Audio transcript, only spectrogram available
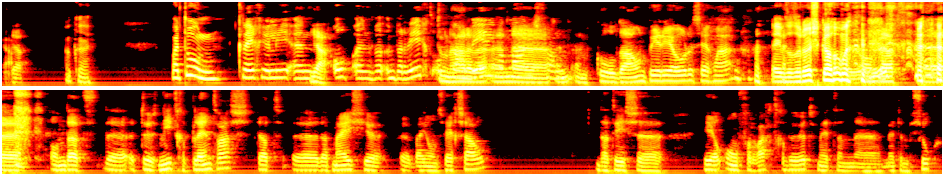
Ja. Ja. Oké. Maar toen kregen jullie een, Ja. op, een, een bericht of Toen kwam hadden we weer een, langs eh, van... een, een cool-down periode, zeg maar. Even tot rust komen. omdat eh, omdat eh, het dus niet gepland was dat eh, dat meisje eh, bij ons weg zou. Dat is eh, heel onverwacht gebeurd met een, eh, met een bezoek.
